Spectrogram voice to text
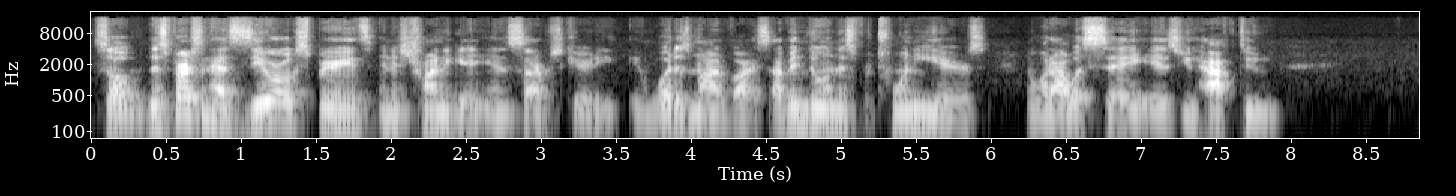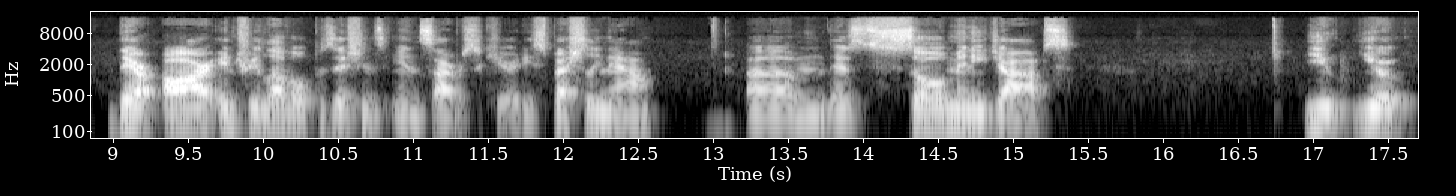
So this person has zero experience and is trying to get in cybersecurity. And what is my advice? I've been doing this for 20 years, and what I would say is you have to there are entry level positions in cybersecurity, especially now. Um, there's so many jobs. You you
